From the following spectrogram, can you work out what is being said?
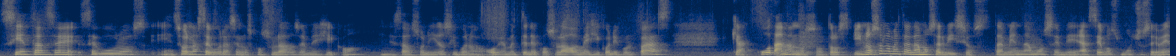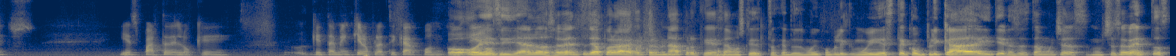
siéntanse seguros, en zonas seguras en los consulados de México, en Estados Unidos y bueno, obviamente en el consulado de México en Eagle Pass, que acudan a nosotros. Y no solamente damos servicios, también damos, hacemos muchos eventos. Y es parte de lo que, que también quiero platicar con. oye, sí, ya los eventos, ya para terminar, porque sabemos que tu gente es muy, muy este, complicada y tienes hasta muchos, muchos eventos.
